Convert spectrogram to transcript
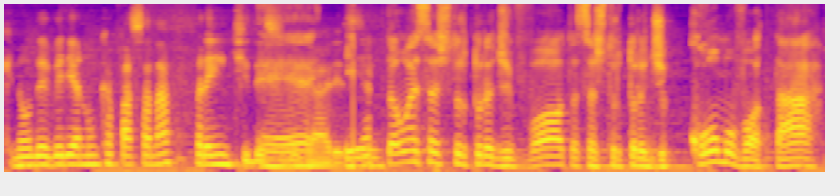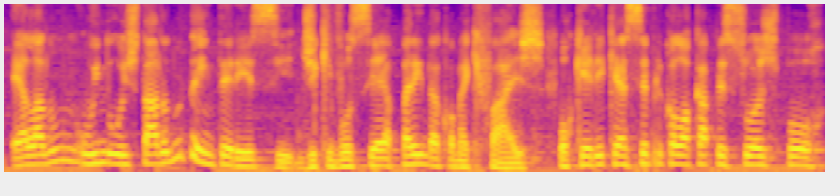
que não deveria nunca passar na frente desses é, lugares. Então essa estrutura de voto, essa estrutura de como votar, ela não, o, o, Estado não tem interesse de que você aprenda como é que faz, porque ele quer sempre colocar pessoas por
